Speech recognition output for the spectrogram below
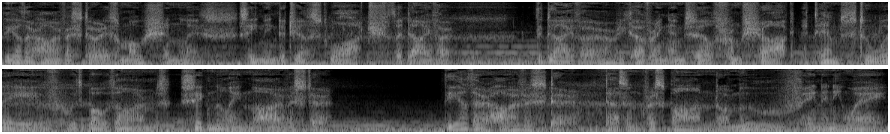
The other harvester is motionless, seeming to just watch the diver. The diver, recovering himself from shock, attempts to wave with both arms, signaling the harvester. The other harvester doesn't respond or move in any way.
